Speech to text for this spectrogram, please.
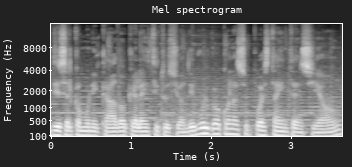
Dice el comunicado que la institución divulgó con la supuesta intención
